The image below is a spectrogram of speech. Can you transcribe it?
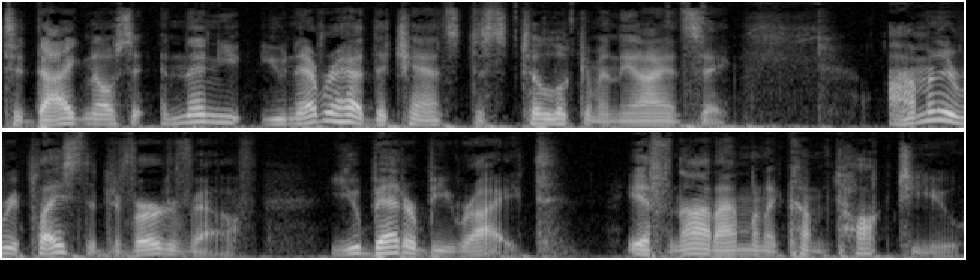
to diagnose it, and then you, you never had the chance to to look him in the eye and say, "I'm going to replace the diverter valve. You better be right." If not, I'm going to come talk to you.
